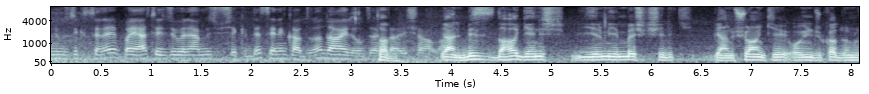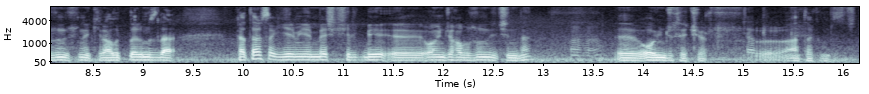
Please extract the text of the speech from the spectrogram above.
önümüzdeki sene bayağı tecrübelenmiş bir şekilde senin kadrona dahil olacaklar Tabii. inşallah. Yani biz daha geniş 20-25 kişilik yani şu anki oyuncu kadromuzun üstünde kiralıklarımızı da katarsak 20-25 kişilik bir e, oyuncu havuzunun içinden Hı hı. e, oyuncu seçiyoruz Çok e, takımımız için.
